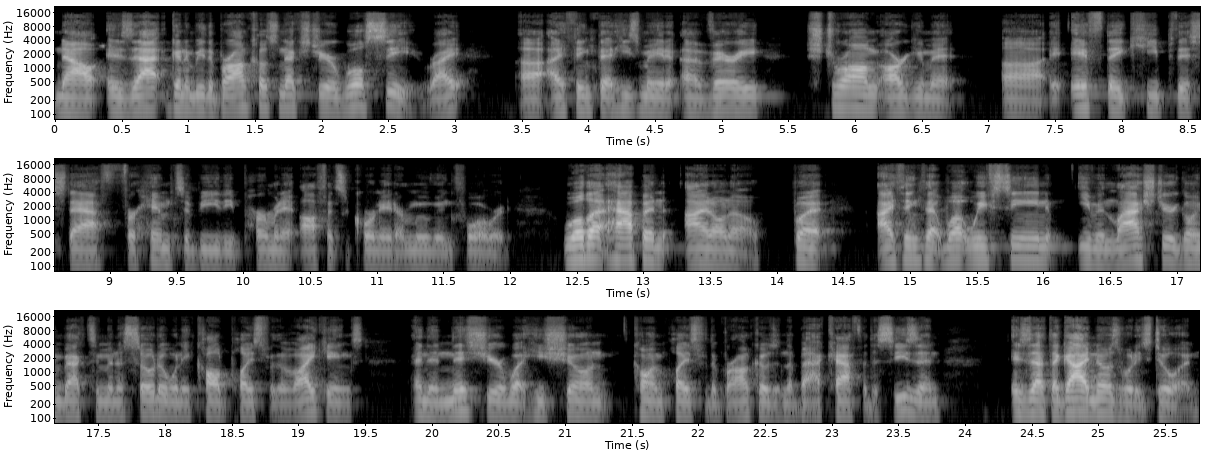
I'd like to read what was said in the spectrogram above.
Now, is that going to be the Broncos next year? We'll see, right? Uh, I think that he's made a very strong argument uh, if they keep this staff for him to be the permanent offensive coordinator moving forward. Will that happen? I don't know. But I think that what we've seen even last year, going back to Minnesota when he called plays for the Vikings, and then this year, what he's shown calling plays for the Broncos in the back half of the season is that the guy knows what he's doing.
